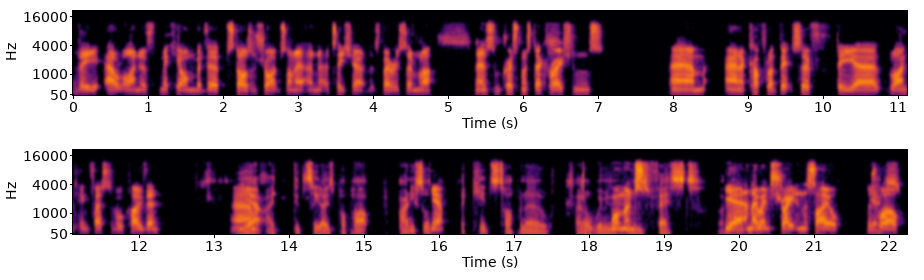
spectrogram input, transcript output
the outline of Mickey on with the stars and stripes on it, and a T-shirt that's very similar. And then some Christmas decorations, um, and a couple of bits of the uh, Lion King festival clothing. Um, yeah, I did see those pop up. I only saw Yeah. a kid's top and a and a women's, Woman's- vest. Yeah, and they went straight in the sale as Yes. well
